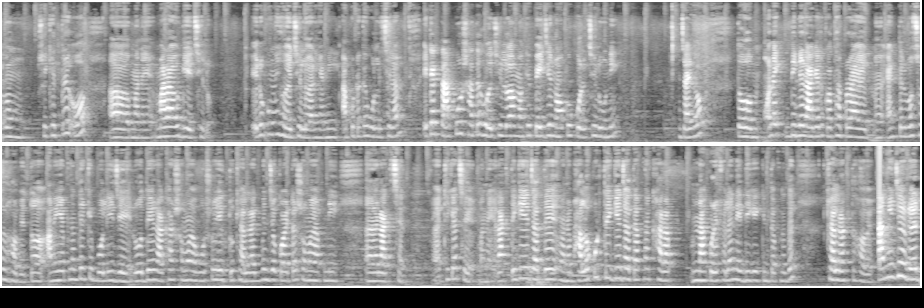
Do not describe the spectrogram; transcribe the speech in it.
এবং সেক্ষেত্রে ও মানে মারাও গিয়েছিল। এরকমই হয়েছিল আর কি, আমি আপুটাকে বলেছিলাম। এটা আপুর সাথে হয়েছিল, আমাকে পেজে নকও করেছিল উনি। যাই হোক তো অনেক দিনের আগের কথা প্রায় এক দেড় বছর হবে। তো আমি আপনাদেরকে বলি যে, রোদে রাখার সময় অবশ্যই একটু খেয়াল রাখবেন যে কয়টার সময় আপনি রাখছেন। ঠিক আছে? মানে রাখতে গিয়ে যাতে মানে ভালো করতে গিয়ে যাতে আপনার খারাপ না করে ফেলেন, এদিকে কিন্তু আপনাদের খেয়াল রাখতে হবে। আমি যে রেড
